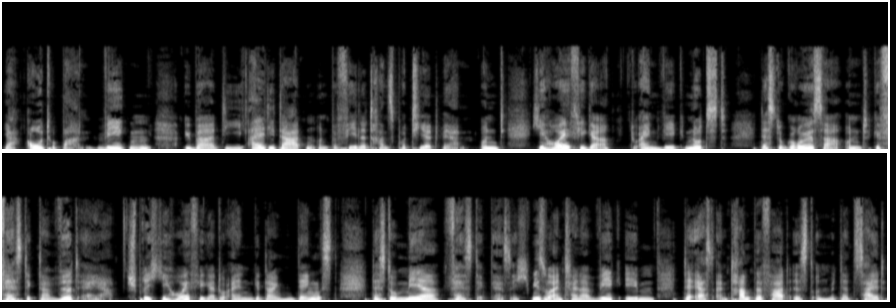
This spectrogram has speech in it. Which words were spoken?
ja, Autobahnen, Wegen, über die all die Daten und Befehle transportiert werden. Und je häufiger du einen Weg nutzt, desto größer und gefestigter wird er ja. Sprich, je häufiger du einen Gedanken denkst, desto mehr festigt er sich. Wie so ein kleiner Weg eben, der erst ein Trampelpfad ist und mit der Zeit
